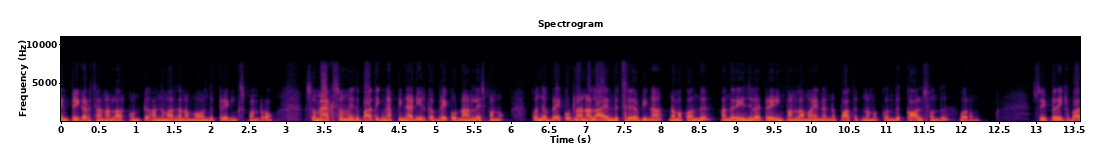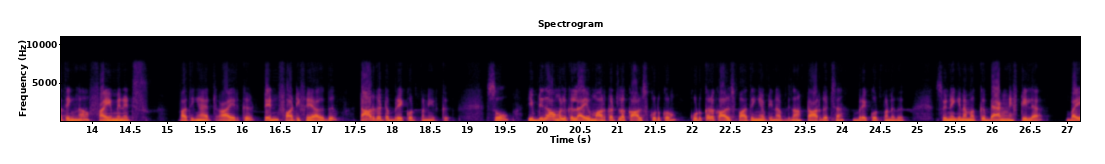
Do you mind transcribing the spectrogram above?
என்ட்ரி கிடச்சா நல்லாயிருக்கும்ட்டு அந்த மாதிரி தான் நம்ம வந்து ட்ரேடிங்ஸ் பண்ணுறோம் ஸோ மேக்ஸிமம் இது பார்த்திங்கன்னா பின்னாடி இருக்க பிரேக் அவுட் நான் அனலைஸ் பண்ணும். கொஞ்சம் பிரேக் அவுட்லாம் நல்லா இருந்துச்சு அப்படின்னா நமக்கு வந்து அந்த ரேஞ்சில் ட்ரேடிங் பண்ணலாமா என்னென்னு பார்த்துட்டு நமக்கு வந்து கால்ஸ் வந்து வரும். ஸோ இப்போதைக்கு பார்த்தீங்கன்னா ஃபைவ் மினிட்ஸ் பார்த்திங்க ஆயிருக்கு. டென் ஃபார்ட்டி ஃபைவ் ஆகுது. டார்கெட்டை பிரேக் அவுட் பண்ணியிருக்கு. ஸோ இப்படி தான் உங்களுக்கு லைவ் மார்க்கெட்டில் கால்ஸ் கொடுக்குறோம். கொடுக்குற கால்ஸ் பார்த்தீங்க அப்படின்னா அப்படி தான் டார்கெட்ஸை பிரேக் அவுட் பண்ணுது. ஸோ இன்றைக்கி நமக்கு பேங்க் நிஃப்டியில் பை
